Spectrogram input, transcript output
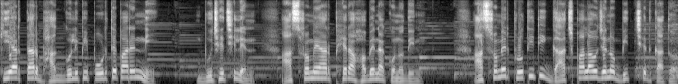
কি আর তার ভাগ্যলিপি পড়তে পারেননি? বুঝেছিলেন, আশ্রমে আর ফেরা হবে না কোনোদিন। আশ্রমের প্রতিটি গাছপালাও যেন বিচ্ছেদ কাতর।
